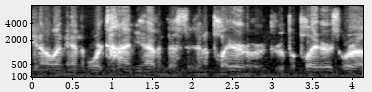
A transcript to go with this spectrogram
you know, and, and the more time you have invested in a player or a group of players or a,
